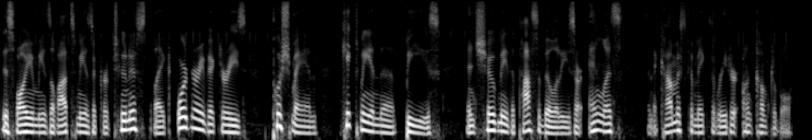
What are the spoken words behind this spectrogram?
This volume means a lot to me as a cartoonist, like Ordinary Victories, Pushman kicked me in the bees and showed me the possibilities are endless and the comics can make the reader uncomfortable.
